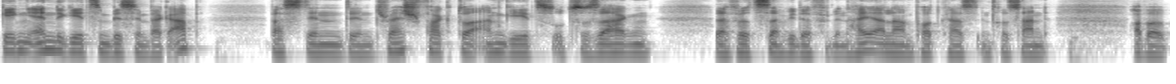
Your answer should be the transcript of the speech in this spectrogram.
Gegen Ende geht es ein bisschen bergab, was den, den Trash-Faktor angeht, sozusagen. Da wird es dann wieder für den High-Alarm-Podcast interessant. Aber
